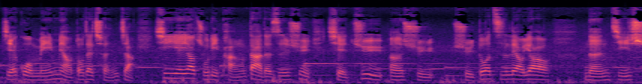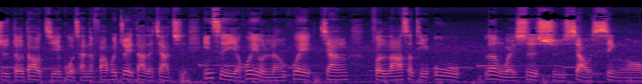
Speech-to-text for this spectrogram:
结果每秒都在成长。企业要处理庞大的资讯，且具呃许许许多资料要能及时得到结果，才能发挥最大的价值。因此，也会有人会将 velocity 误认为是时效性哦。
